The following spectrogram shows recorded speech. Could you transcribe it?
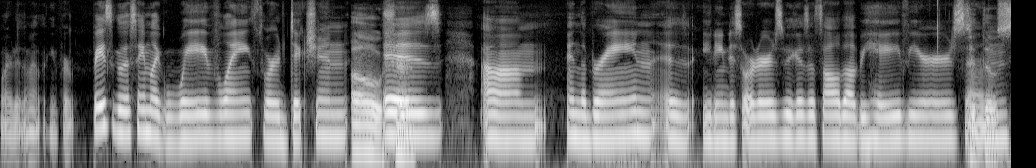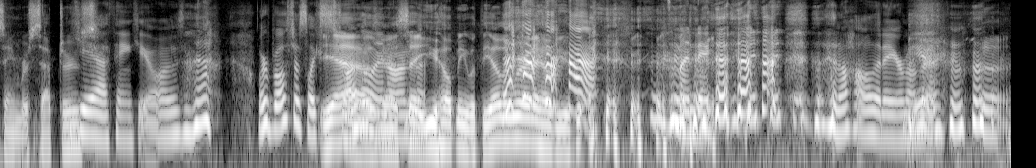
word am I looking for? Basically the same like wavelength where addiction oh, sure. is um in the brain is eating disorders because it's all about behaviors. Is it those same receptors? Yeah, thank you. Was, we're both just like yeah, struggling I was gonna on say you help me with the other word. I help you. it's Monday and a holiday. Remember? Yeah.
